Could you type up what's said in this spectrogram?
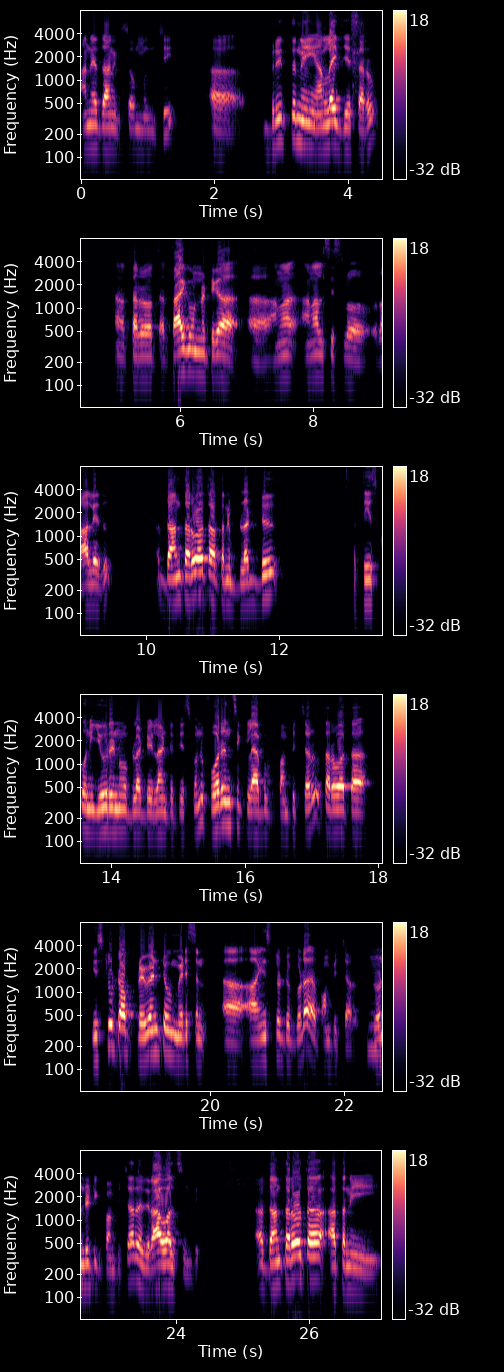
అనే దానికి సంబంధించి బ్రీత్ని అనలైజ్ చేశారు. తర్వాత తాగి ఉన్నట్టుగా అనా అనాలిసిస్లో రాలేదు. దాని తర్వాత అతని బ్లడ్ తీసుకొని యూరిన్ బ్లడ్ ఇలాంటివి తీసుకొని ఫోరెన్సిక్ ల్యాబ్కి పంపించారు. తర్వాత ఇన్స్టిట్యూట్ ఆఫ్ ప్రివెంటివ్ మెడిసిన్ ఆ ఇన్స్టిట్యూట్కి కూడా పంపించారు. రెండింటికి పంపించారు. అది రావాల్సి ఉంది. ఆ, దాని తర్వాత అతని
